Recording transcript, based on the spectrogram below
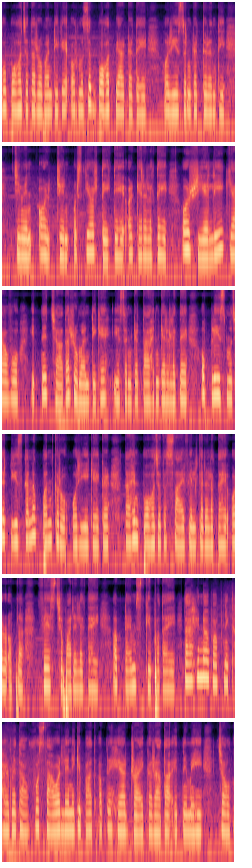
वो बहुत ज़्यादा रोमांटिक है और मुझसे बहुत प्यार करते हैं और ये सुनकर तुरंत ही जिमिन और जिन उसकी ओर देखते हैं और कहने लगते हैं, और रियली क्या वो इतने ज़्यादा रोमांटिक है? ये सुनकर ताहन कहने लगते हैं और प्लीज़ मुझे टीज़ करना बंद करो। और ये कहकर ताहन बहुत ज़्यादा साय फील करने लगता है और अपना फेस छुपाने लगता है। अब टाइम स्किप होता है। ताहिन अब अपने घर में था। वो सावर लेने के बाद अपने हेयर ड्राई कर रहा था। इतने में ही चौंक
